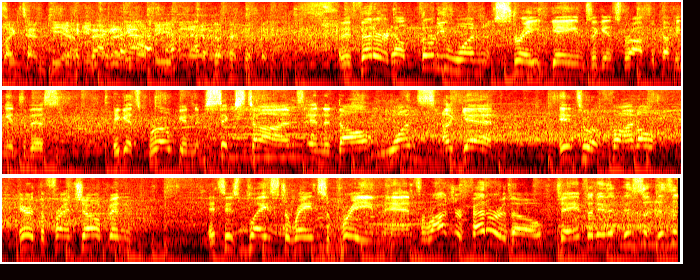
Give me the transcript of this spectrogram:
at like 10 p.m. You know that. he'll. I mean, Federer had held 31 straight games against Rafa coming into this. He gets broken six times, and Nadal once again into a final here at the French Open. It's his place to reign supreme. And for Roger Federer, though, James, I mean, this is, this is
